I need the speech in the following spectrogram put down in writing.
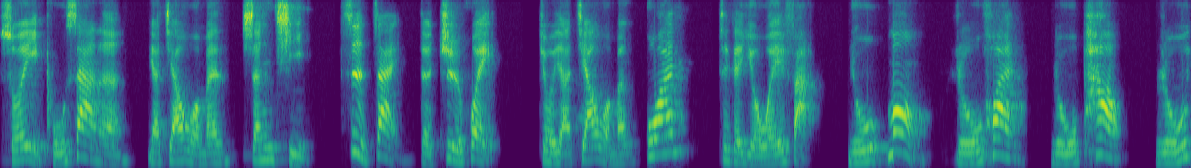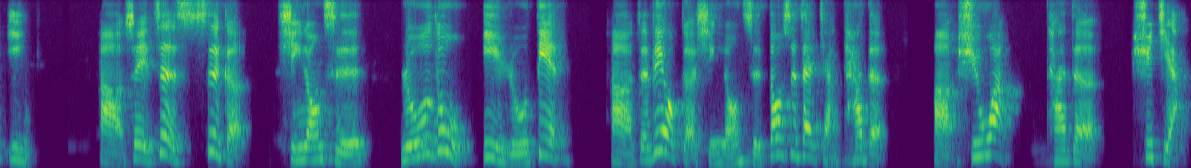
所以菩萨呢，要教我们升起自在的智慧，就要教我们观这个有为法，如梦、如幻、如泡、如影。啊，所以这四个形容词，如露亦如电。啊，这六个形容词都是在讲它的啊虚妄，它的虚假。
